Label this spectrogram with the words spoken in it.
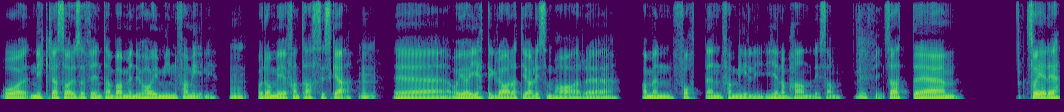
Och Niklas sa det så fint, han bara, men du har ju min familj. Mm. Och de är fantastiska. Mm. Eh, och jag är jätteglad att jag liksom har eh, ja, men fått en familj genom hand. Liksom. Det är fint. Så att eh, så är det.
